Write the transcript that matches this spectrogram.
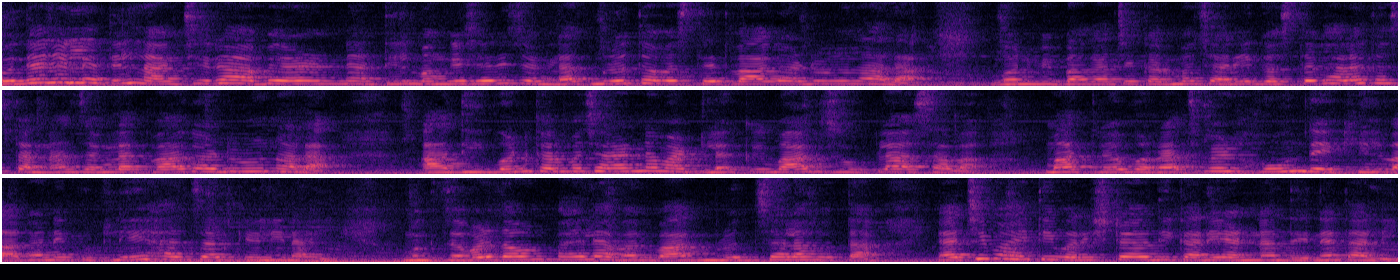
गोंदिया जिल्ह्यातील नागझिरा अभयारण्यातील मंगेशरी जंगलात मृत अवस्थेत वाघ आढळून आला. वन विभागाचे कर्मचारी गस्त घालत असताना जंगलात वाघ आढळून आला. आधी वन कर्मचाऱ्यांना वाटलं की वाघ झोपला असावा. मात्र बराच वेळ होऊन देखील वाघाने कुठलीही हालचाल केली नाही. मग जवळ जाऊन पाहिल्यावर वाघ मृत झाला होता. याची माहिती वरिष्ठ अधिकारी यांना देण्यात आली.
